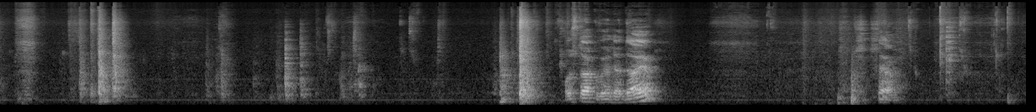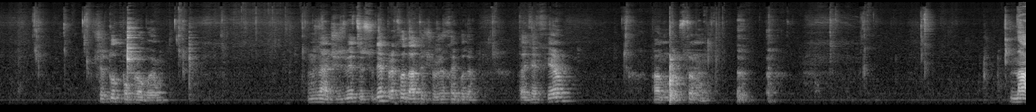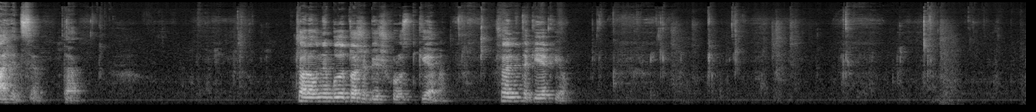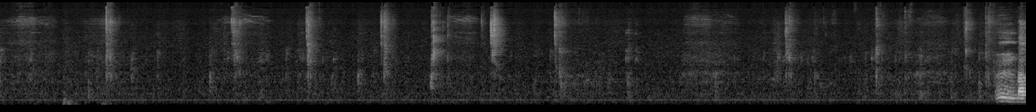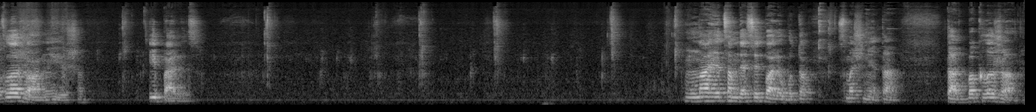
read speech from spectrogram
Ось так виглядає. Все. Ще тут попробуємо. Не знаю, чи звідси сюди прикладати, чи вже хай буде так, як є. А ну, ту сторону. Нагідси. Так. Вчора вони були теж більш хрусткими. Сьогодні такі, як є. М, Ще. І перець. Ну, нагетсам 10 балів, бо то смачні, так. Так, баклажан.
